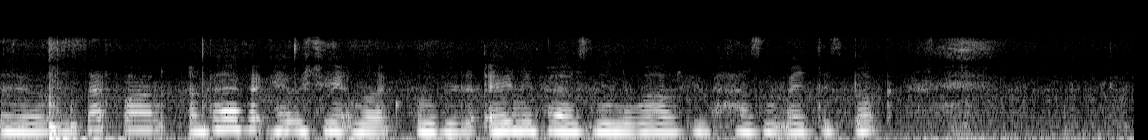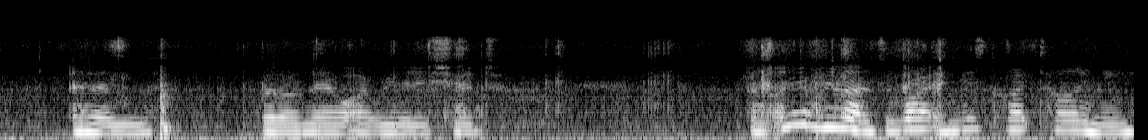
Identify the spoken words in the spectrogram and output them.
So there's that one. And Perfect Chemistry, I'm like probably the only person in the world who hasn't read this book. Um, but I know I really should. And I didn't realise the writing is quite tiny.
